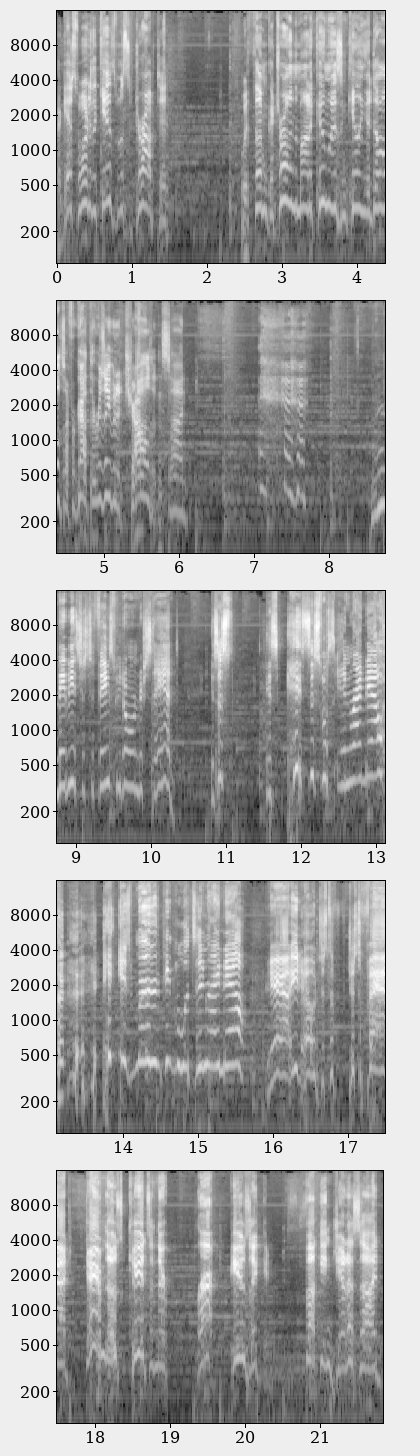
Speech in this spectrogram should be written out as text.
I guess one of the kids must have dropped it. With them controlling the Monokumas and killing adults, I forgot there was even a child inside. Maybe it's just a face we don't understand. Is this is is this what's in right now? is murdered people what's in right now? Yeah, you know, just a just a fad. Damn those kids and their rap music and fucking genocide.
